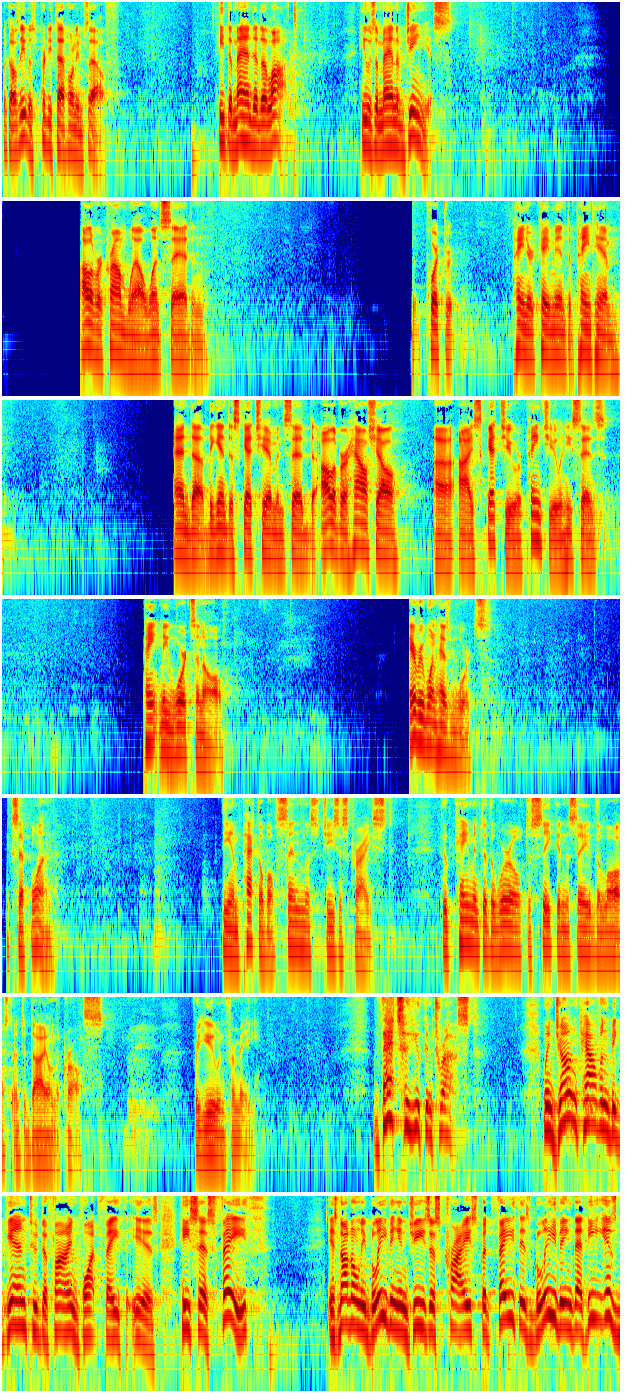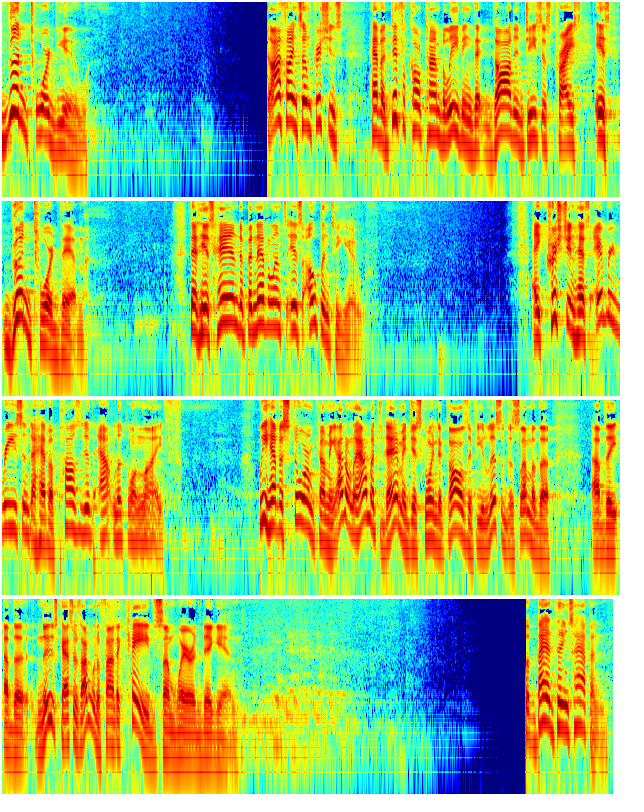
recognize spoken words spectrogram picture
because he was pretty tough on himself. He demanded a lot. He was a man of genius. Oliver Cromwell once said, and the portrait painter came in to paint him and uh, began to sketch him and said, Oliver, how shall uh, I sketch you or paint you? And he says, Paint me warts and all. Everyone has warts, except one the impeccable, sinless Jesus Christ, who came into the world to seek and to save the lost and to die on the cross for you and for me. That's who you can trust. When John Calvin began to define what faith is, he says faith is not only believing in Jesus Christ, but faith is believing that he is good toward you. Now, I find some Christians have a difficult time believing that God in Jesus Christ is good toward them, that his hand of benevolence is open to you. A Christian has every reason to have a positive outlook on life. We have a storm coming. I don't know how much damage it's going to cause if you listen to some of the of the of the newscasters. I'm going to find a cave somewhere and dig in. But bad things happen.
